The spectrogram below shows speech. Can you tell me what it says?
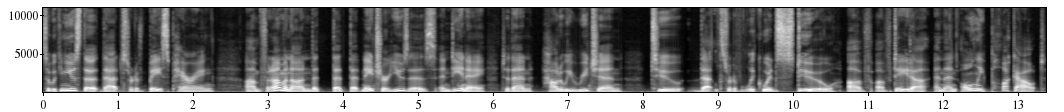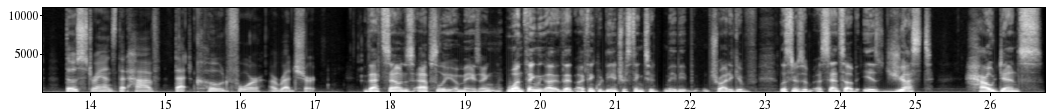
So we can use the that sort of base pairing um, phenomenon that, that that nature uses in DNA to then how do we reach in to that sort of liquid stew of, of data and then only pluck out those strands that have that code for a red shirt. That sounds absolutely amazing. One thing uh, that I think would be interesting to maybe try to give listeners a, a sense of is just how dense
